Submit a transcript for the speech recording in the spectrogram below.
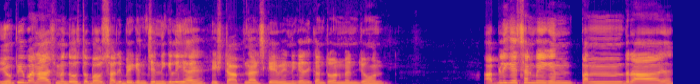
यूपी, बनारस में दोस्तों बहुत सारी वैकेंसी निकली है। स्टाफ नर्स के भी निकली, कंटोनमेंट जोन। एप्लीकेशन बिगिन पंद्रह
